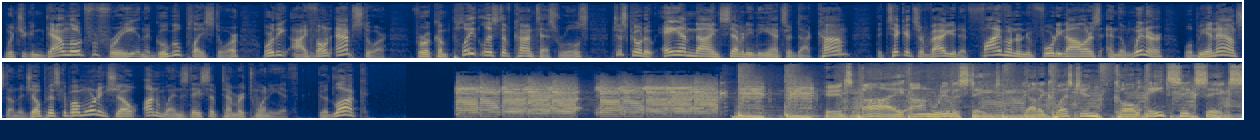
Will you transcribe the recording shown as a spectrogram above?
which you can download for free in the Google Play Store or the iPhone App Store. For a complete list of contest rules, just go to am970theanswer.com. The tickets are valued at $540, and the winner will be announced on the Joe Piscopo Morning Show on Wednesday, September 20th. Good luck. It's Eye on Real Estate. Got a question? Call 866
